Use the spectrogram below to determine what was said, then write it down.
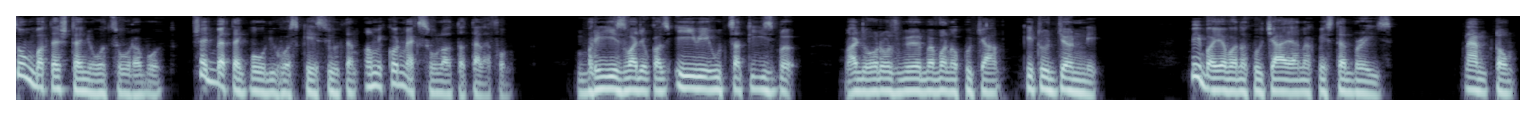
Szombat este nyolc óra volt, s egy beteg bórjuhoz készültem, amikor megszólalt a telefon. Bríz vagyok az Évi utca tízből. Nagyon rossz bőrbe van a kutyám. Ki tud jönni? Mi baja van a kutyájának, Mr. Breeze? Nem tudom.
